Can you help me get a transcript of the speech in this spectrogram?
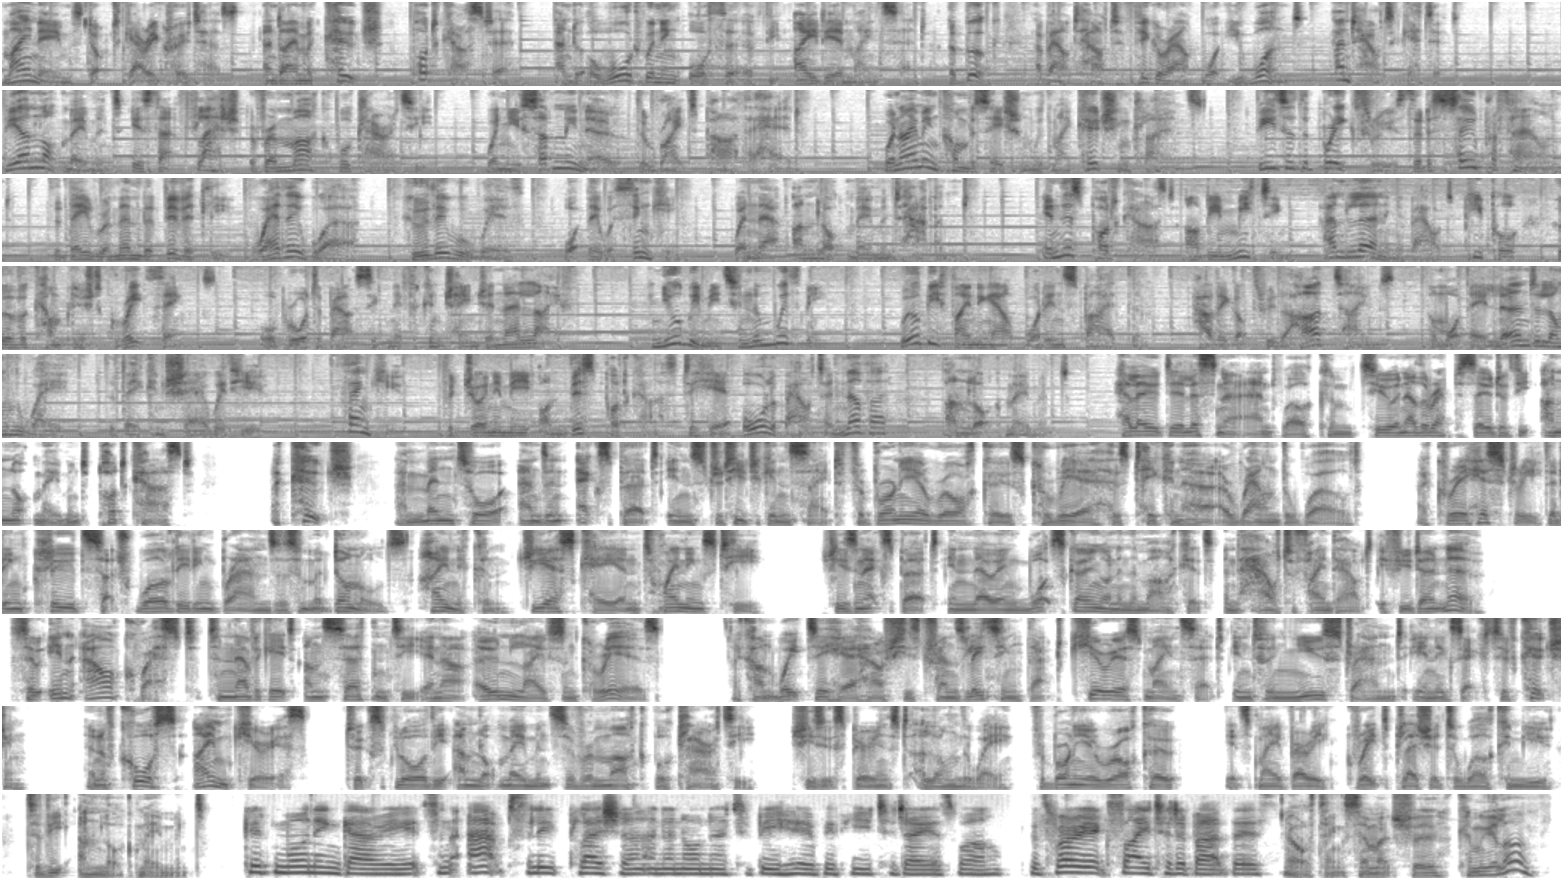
My name's Dr. Gary Crotaz, and I'm a coach, podcaster, and award winning author of The Idea Mindset, a book about how to figure out what you want and how to get it. The unlock moment is that flash of remarkable clarity when you suddenly know the right path ahead. When I'm in conversation with my coaching clients, these are the breakthroughs that are so profound that they remember vividly where they were, who they were with, what they were thinking when their unlock moment happened. In this podcast, I'll be meeting and learning about people who have accomplished great things or brought about significant change in their life. And you'll be meeting them with me. We'll be finding out what inspired them, how they got through the hard times, and what they learned along the way that they can share with you. Thank you for joining me on this podcast to hear all about another Unlock Moment. Hello, dear listener, and welcome to another episode of the Unlock Moment podcast. A coach a mentor and an expert in strategic insight, Febronia Ruocco's career has taken her around the world. A career history that includes such world leading brands as McDonald's, Heineken, GSK, and Twinings Tea. She's an expert in knowing what's going on in the market and how to find out if you don't know. So, in our quest to navigate uncertainty in our own lives and careers, I can't wait to hear how she's translating that curious mindset into a new strand in executive coaching. And of course, I'm curious to explore the unlocked moments of remarkable clarity she's experienced along the way. Febronia Ruocco, it's my very great pleasure to welcome you to the Unlock Moment. Good morning, Gary. It's an absolute pleasure and an honor to be here with you today as well. I was very excited about this. Oh, thanks so much for coming along.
